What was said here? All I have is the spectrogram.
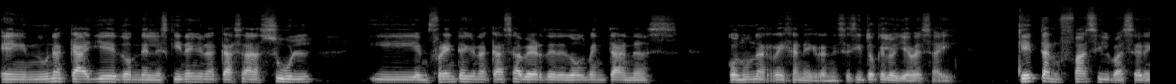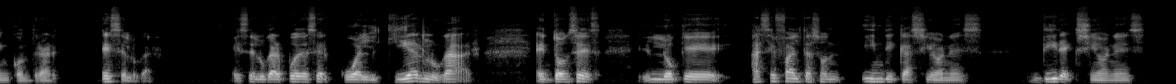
en una calle donde en la esquina hay una casa azul y enfrente hay una casa verde de dos ventanas con una reja negra, necesito que lo lleves ahí. ¿Qué tan fácil va a ser encontrar ese lugar? Ese lugar puede ser cualquier lugar. Entonces, lo que hace falta son indicaciones, direcciones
